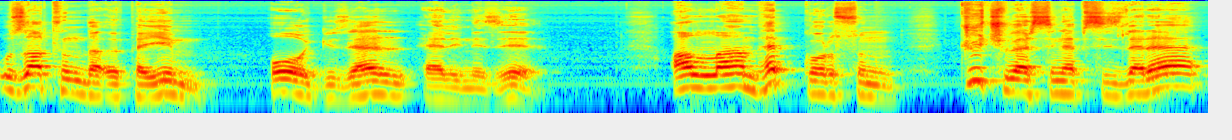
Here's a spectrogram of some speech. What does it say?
uzatın da öpeyim o güzel elinizi. Allah'ım hep korusun, güç versin hep sizlere.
